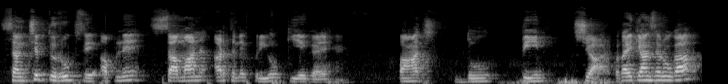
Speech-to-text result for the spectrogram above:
संक्षिप्त रूप से अपने सामान्य अर्थ में प्रयोग किए गए हैं। पाँच, दो तीन, चार। बताइए क्या आंसर होगा?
